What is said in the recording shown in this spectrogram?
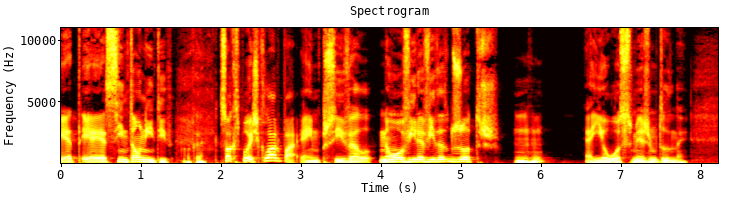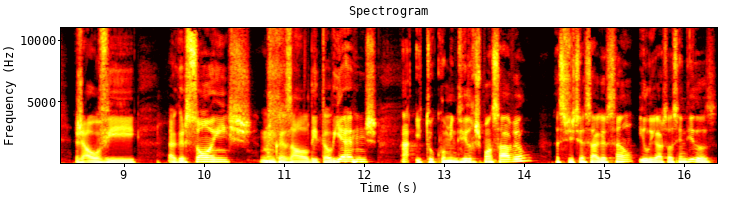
é, é assim tão nítido. Ok. Só que depois, claro, pá, é impossível não ouvir a vida dos outros. Uhum. Aí eu ouço mesmo tudo, né? Já ouvi agressões num casal de italianos. Ah, e tu, como indivíduo responsável, assististe a essa agressão e ligaste ao 112.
